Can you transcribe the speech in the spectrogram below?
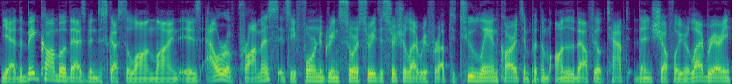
Yeah, the big combo that has been discussed a lot online is Hour of Promise. It's a four and a green sorcery to search your library for up to two land cards and put them onto the battlefield tapped, then shuffle your library.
